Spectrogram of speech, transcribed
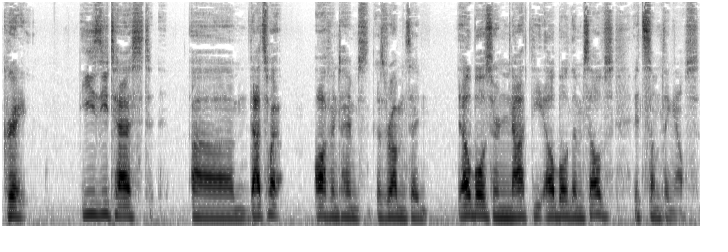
Great. Easy test. Um, that's why oftentimes, as Robyn said, elbows are not the elbow themselves, it's something else.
